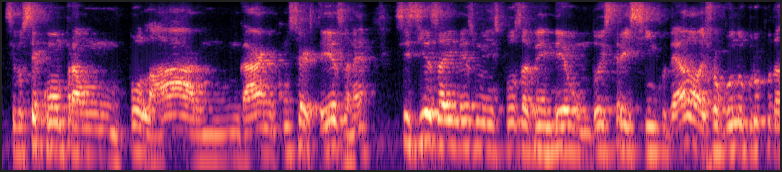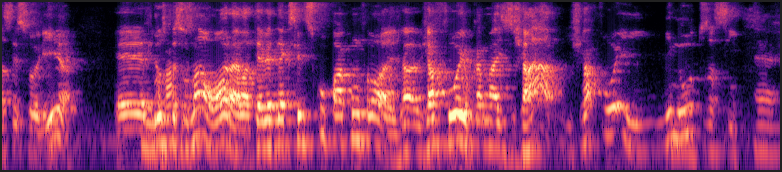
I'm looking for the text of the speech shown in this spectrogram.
Se você compra um Polar, um Garmin, com certeza, né? Esses dias aí mesmo minha esposa vendeu um 235 dela, ela jogou no grupo da assessoria, é, duas pessoas na hora, ela teve até que se desculpar com falou, olha, já, já foi, o cara, mas já, já foi, minutos assim. É.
